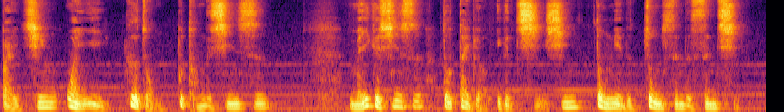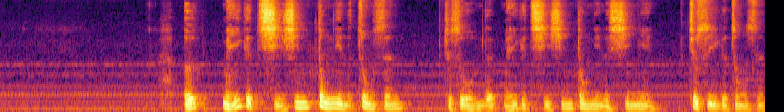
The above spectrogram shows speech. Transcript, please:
百千万亿各种不同的心思。每一个心思都代表一个起心动念的众生的升起，而每一个起心动念的众生，就是我们的每一个起心动念的心念，就是一个众生。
